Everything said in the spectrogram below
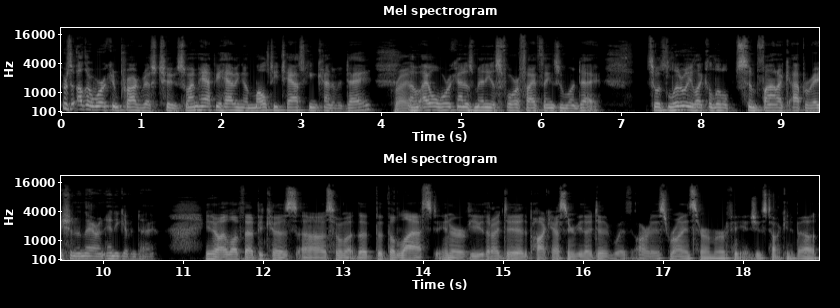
there's other work in progress too. So I'm happy having a multitasking kind of a day. Right. Um, I will work on as many as four or five things in one day. So it's literally like a little symphonic operation in there on any given day. You know, I love that because uh, so the, the, the last interview that I did, the podcast interview that I did with artist Ryan Sarah Murphy, and she was talking about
